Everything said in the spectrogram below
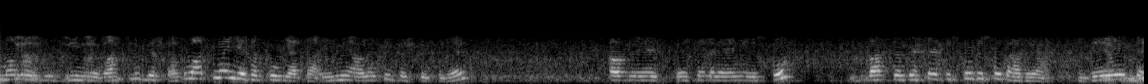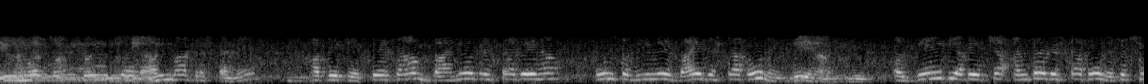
मन और बुद्धि में वास्तविक दृष्टा। तो आत्मा ये सबको जाता है इनमें आरोपित दृष्टित्व है। अब कैसे लगाएँगे इसको? बात तो दृष्टा किसको किसको कहा गया? आत्मा दृष्टा है। अब देखे तेसाम बाह्य दृष्टा देना उन सभी में बाह्य दृष्टा कौन है? देह और देह की अपेक्षा अंतर दृष्टा कौन है? चक्षु।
